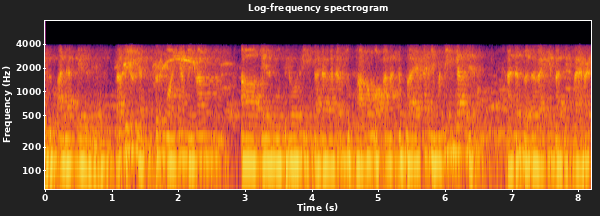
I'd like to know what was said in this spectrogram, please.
itu ada ilmu. Tapi ingat semuanya memang uh, ilmu teori. Kadang-kadang subhanallah anak kesayangan yang meninggal ya. Ada saudara kita di Pleret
